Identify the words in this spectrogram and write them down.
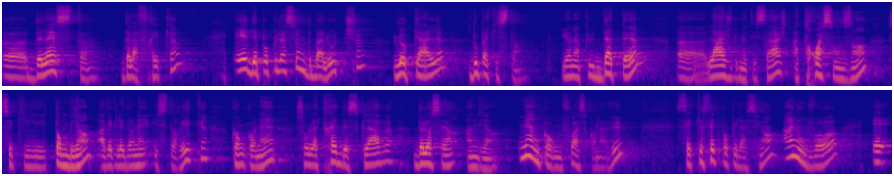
euh, de l'Est de l'Afrique et des populations de Baloutch locales du Pakistan. Y en a pu dater euh, l'âge du métissage à 300 ans, ce qui tombe bien avec les données historiques qu'on connaît sur la traite d'esclaves de l'océan Indien. Mais encore une fois, ce qu'on a vu, c'est que cette population, à nouveau, est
